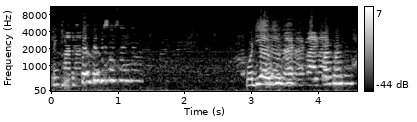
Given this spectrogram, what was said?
Thank you. My focus or something? What'd you Yeah,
